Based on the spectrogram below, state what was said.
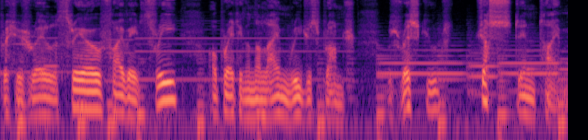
British Rail 30583, operating on the Lyme Regis branch, was rescued just in time.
